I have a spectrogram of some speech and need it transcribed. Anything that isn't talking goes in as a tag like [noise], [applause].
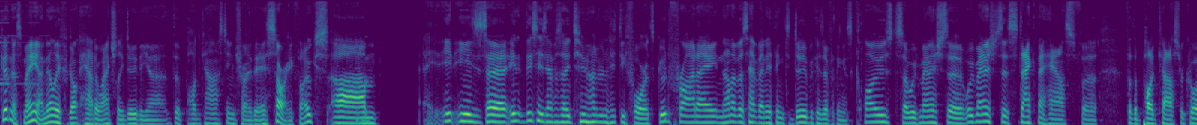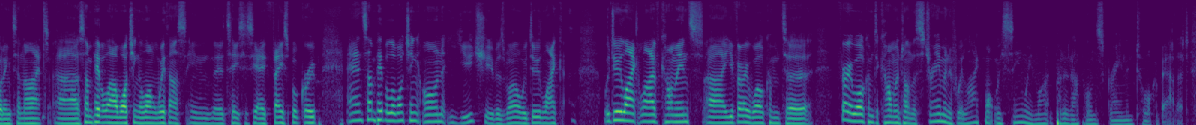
Goodness me, I nearly forgot how to actually do the uh, the podcast intro there. Sorry, folks. Um, it is uh, it, this is episode 254. It's Good Friday. None of us have anything to do because everything is closed. So we've managed to we've managed to stack the house for for the podcast recording tonight. Uh, some people are watching along with us in the TCCA Facebook group, and some people are watching on YouTube as well. We do like we do like live comments. Uh, you're very welcome to very welcome to comment on the stream, and if we like what we see, we might put it up on screen and talk about it.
